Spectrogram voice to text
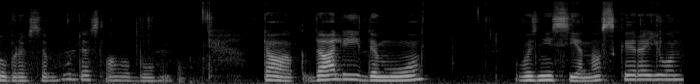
Добре все буде, слава Богу. Так, далі йдемо. Вознесеновський район.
